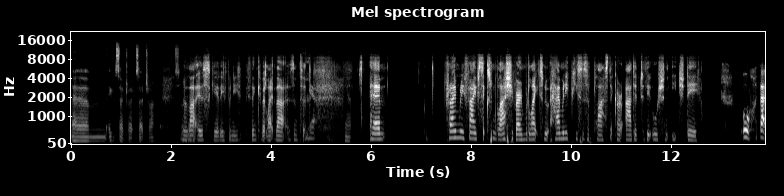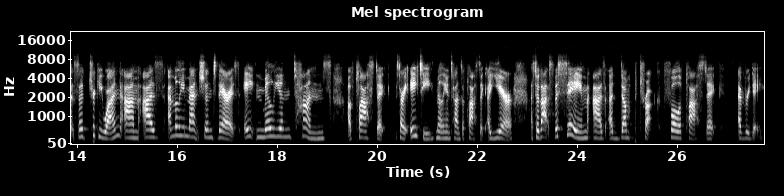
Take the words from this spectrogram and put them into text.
um, etc., etc. No, So, that is scary when you think of it like that, isn't it? Yeah. Yeah. Um, Primary 5 6 from Glashieburn would like to know how many pieces of plastic are added to the ocean each day. Oh, that's a tricky one. Um, as Emily mentioned there, it's 8 million tons of plastic, sorry, 80 million tons of plastic a year. So that's the same as a dump truck full of plastic every day.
